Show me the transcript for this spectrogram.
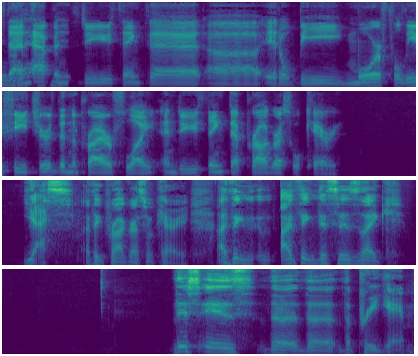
if that happens, do you think that uh, it'll be more fully featured than the prior flight? And do you think that progress will carry? Yes, I think progress will carry. I think I think this is like this is the the the pregame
